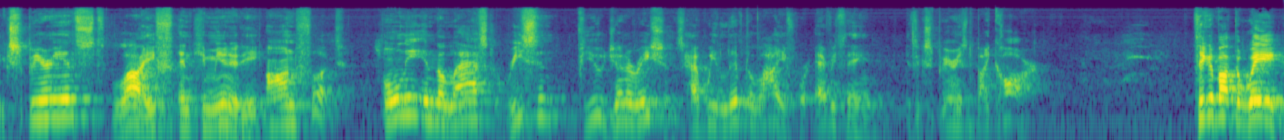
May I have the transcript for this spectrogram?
experienced life and community on foot. Only in the last recent few generations have we lived a life where everything is experienced by car. Think about the way,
